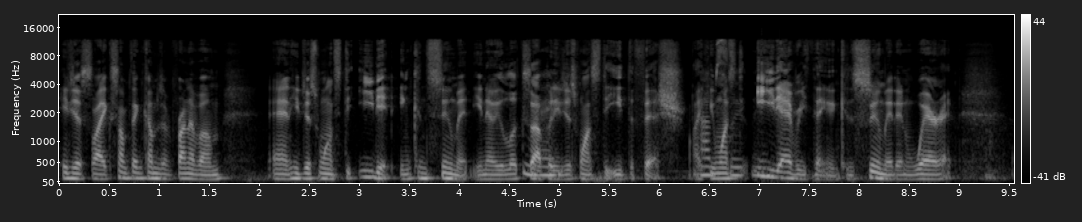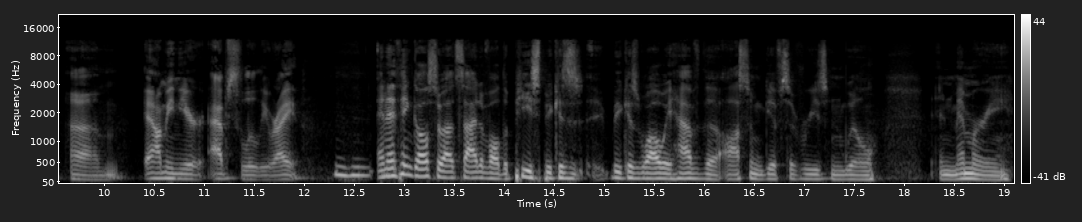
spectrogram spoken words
He just like something comes in front of him and he just wants to eat it and consume it. You know, he looks up and he just wants to eat the fish. Like he wants to eat everything and consume it and wear it. Um, I mean, you're absolutely right. And I think also outside of all the peace, because because while we have the awesome gifts of reason, will, and memory,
